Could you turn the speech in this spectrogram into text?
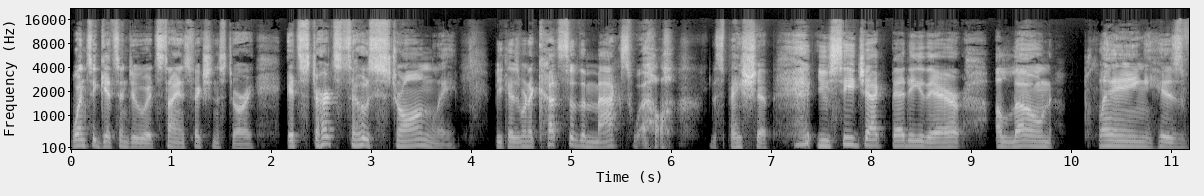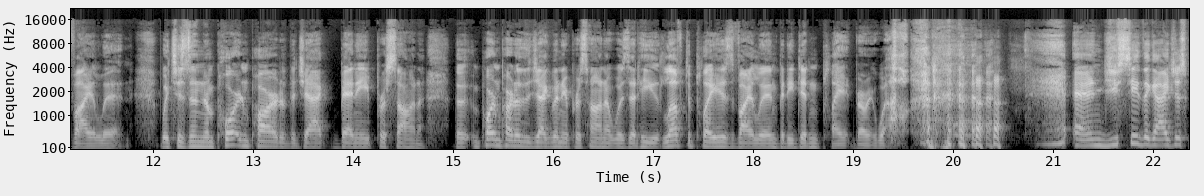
once it gets into its science fiction story, it starts so strongly because when it cuts to the Maxwell, the spaceship, you see Jack Benny there alone playing his violin, which is an important part of the Jack Benny persona. The important part of the Jack Benny persona was that he loved to play his violin, but he didn't play it very well. and you see the guy just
